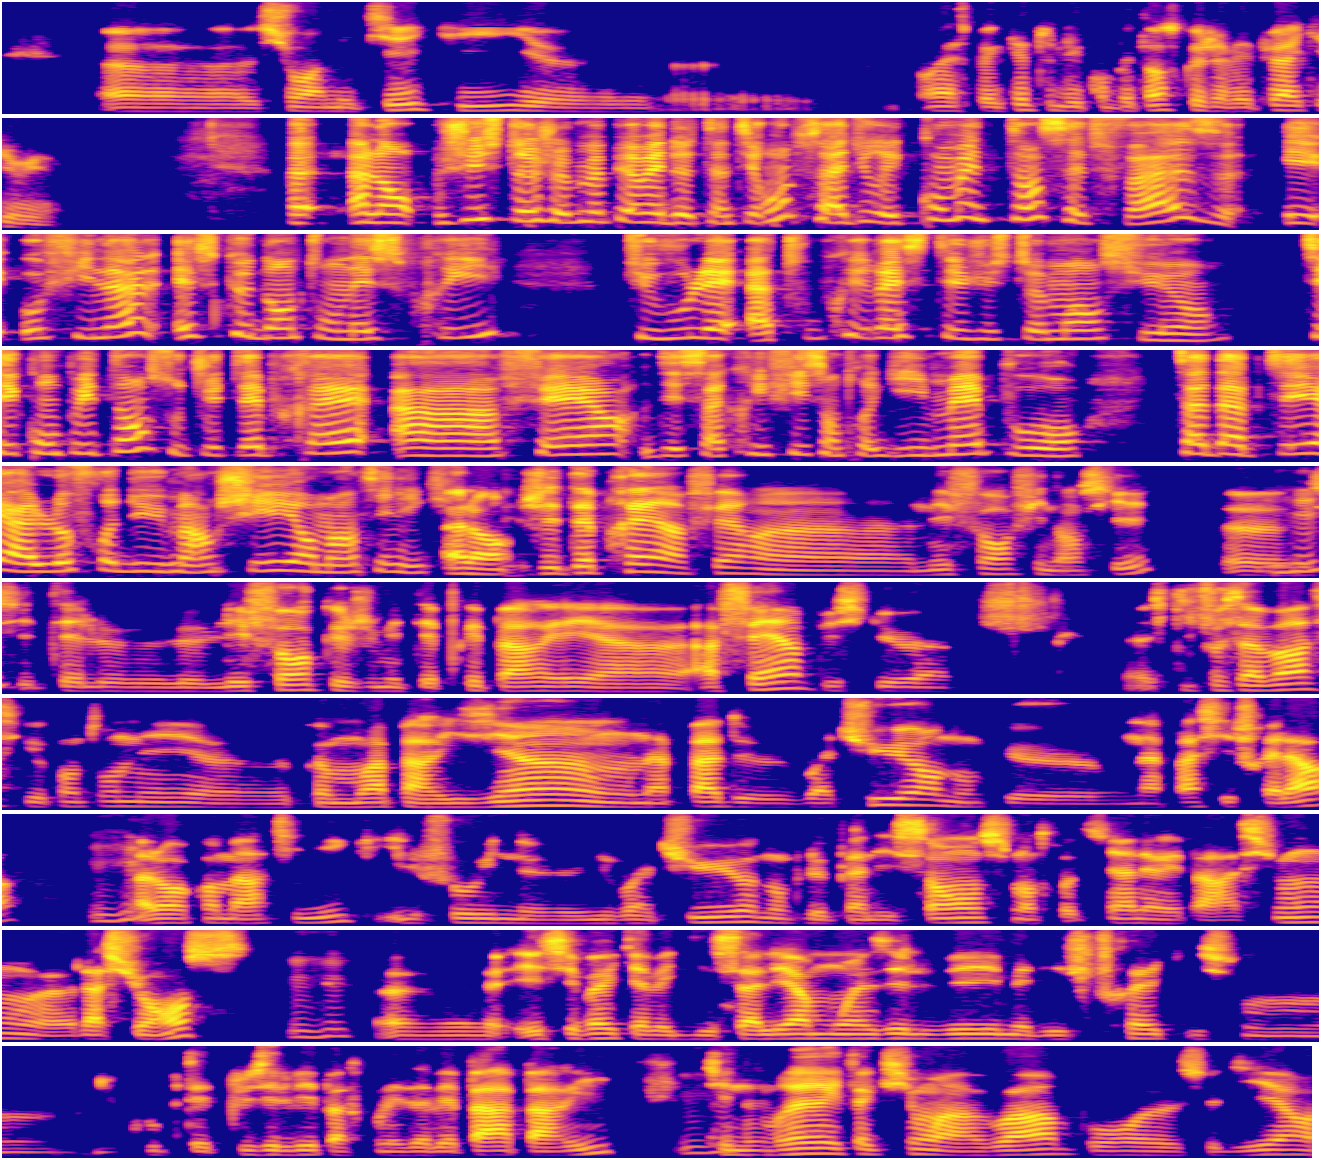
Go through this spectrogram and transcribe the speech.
sur un métier qui respectait toutes les compétences que j'avais pu acquérir. Euh, alors, juste, je me permets de t'interrompre. Ça a duré combien de temps cette phase? Et au final, est-ce que dans ton esprit, tu voulais à tout prix rester justement sur tes compétences ou tu étais prêt à faire des sacrifices, entre guillemets, pour t'adapter à l'offre du marché en Martinique? Alors, j'étais prêt à faire un effort financier. Euh, mmh c'était l'effort que je m'étais préparé à, faire, puisque euh, ce qu'il faut savoir, c'est que quand on est comme moi parisien, on n'a pas de voiture, donc on n'a pas ces frais-là. Mmh Alors qu'en Martinique, il faut une, voiture, donc le plein d'essence, l'entretien, les réparations, euh, l'assurance. Mmh euh, et c'est vrai qu'avec des salaires moins élevés, mais des frais qui sont du coup peut-être plus élevés parce qu'on ne les avait pas à Paris, mmh c'est une vraie réflexion à avoir pour se dire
